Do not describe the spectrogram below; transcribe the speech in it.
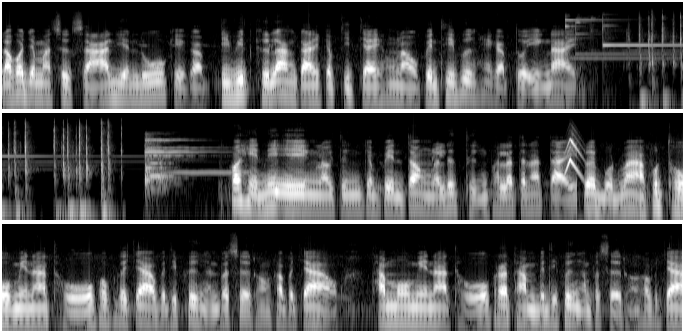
เราก็จะมาศึกษาเรียนรู้เกี่ยวกับชีวิตคือร่างกายกับจิตใจของเราเป็นที่พึ่งให้กับตัวเองได้ เพราะเหตุนี้เองเราจึงจำเป็นต้องระลึกถึงพระรัตนตรัยด้วยบทว่าพุทโธเมนาโถ พระพุทธเจ้าเป็นที่พึ่งอันประเสริฐของข้าพเจ้าธรรมโมเมนาโถ พระธรรมเป็นที่พึ่งอันประเสริฐของข้าพเจ้า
